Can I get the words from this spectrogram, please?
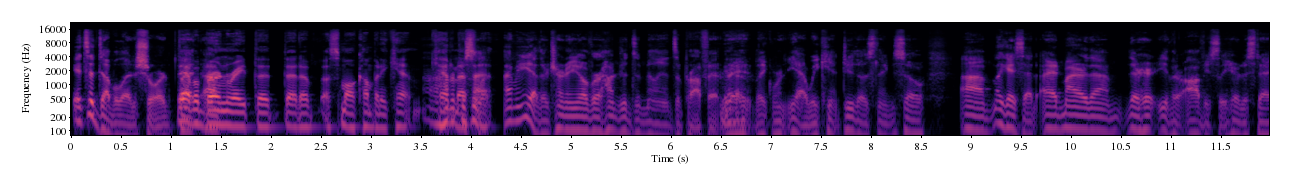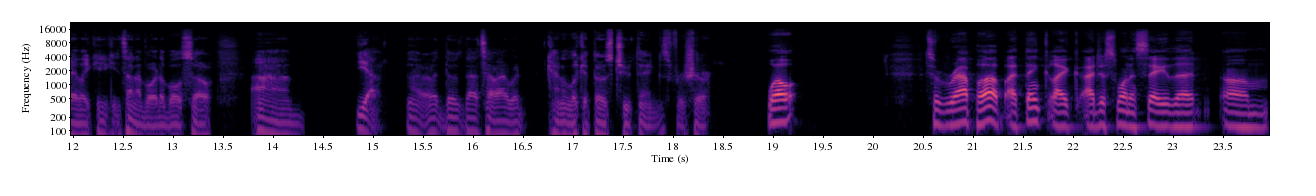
it's a double edged sword. They have a but, uh, burn rate that that a, a small company can't can't hundred mess with. I mean, yeah, they're turning over hundreds of millions of profit, Yeah. right? Like, we're yeah, we can't do those things. So, um, like I said, I admire them. They're here, they're obviously here to stay. Like, it's unavoidable. So, um, yeah, uh, those, that's how I would kind of look at those two things for sure. Well, to wrap up, I think like I just want to say that um,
